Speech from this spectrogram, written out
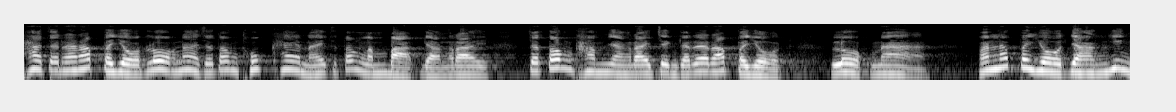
ถ้าจะได้รับประโยชน์โลกหน้าจะต้องทุกข์แค่ไหนจะต้องลำบากอย่างไร จะต้องทำอย่างไรจึงจะได้รับประโยชน์โลกหน้ามันรับประโยชน์อย่างยิ่ง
